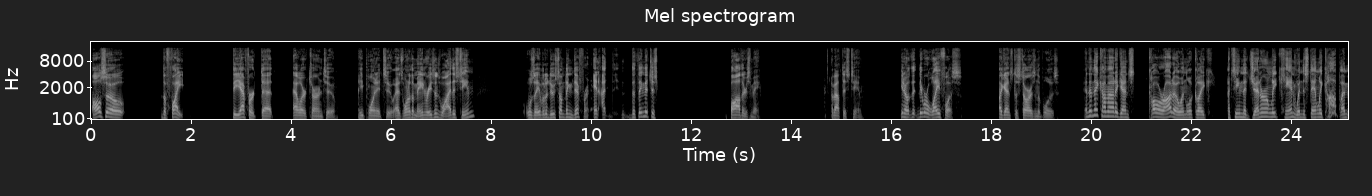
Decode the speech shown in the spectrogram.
Also, the fight, the effort that Eller turned to, he pointed to as one of the main reasons why this team was able to do something different. And I, the thing that just bothers me about this team, you know, they were lifeless against the Stars and the Blues. And then they come out against Colorado and look like a team that generally can win the Stanley Cup. I mean,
